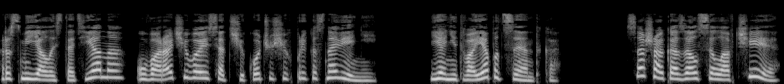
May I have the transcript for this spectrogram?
Рассмеялась Татьяна, уворачиваясь от щекочущих прикосновений. «Я не твоя пациентка». Саша оказался ловчее,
